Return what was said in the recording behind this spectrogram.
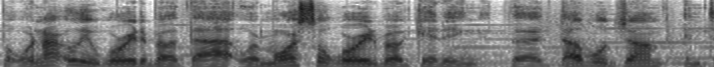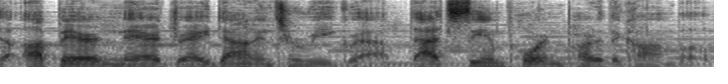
but we're not really worried about that. We're more so worried about getting the double jump into up air, nair, drag down into regrab. That's the important part of the combo.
